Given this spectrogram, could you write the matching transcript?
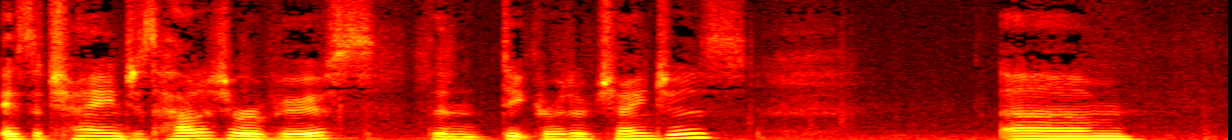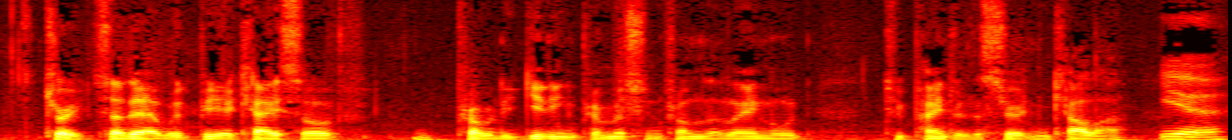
as a change, is harder to reverse than decorative changes. Um, True. So that would be a case of probably getting permission from the landlord to paint it a certain colour yeah,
